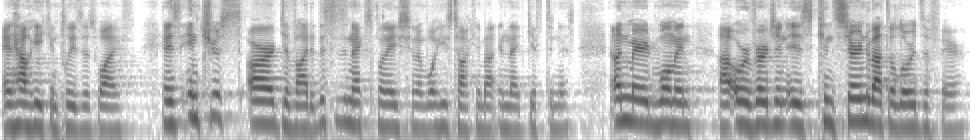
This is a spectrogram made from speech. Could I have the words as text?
and how he can please his wife and his interests are divided. This is an explanation of what he's talking about in that giftedness. An unmarried woman uh, or virgin is concerned about the Lord's affair.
